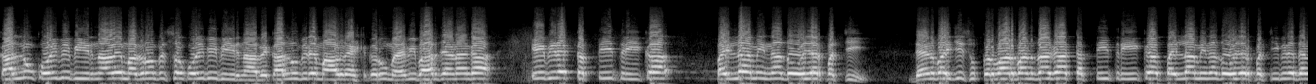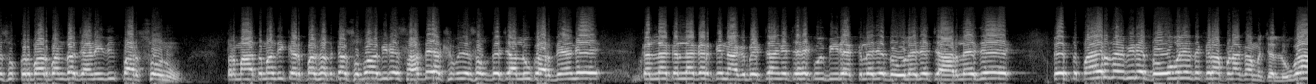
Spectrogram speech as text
ਕੱਲ ਨੂੰ ਕੋਈ ਵੀ ਵੀਰ ਨਾ ਆਵੇ, ਮਗਰੋਂ ਪਿੱਛੋਂ ਕੋਈ ਵੀ ਵੀਰ ਨਾ ਆਵੇ। ਕੱਲ ਨੂੰ ਵੀਰੇ ਮਾਲ ਰੈਸਟ ਕਰੂ, ਮੈਂ ਵੀ ਬਾਹਰ ਜਾਣਾਗਾ। ਇਹ ਵੀਰੇ 31 ਤਰੀਕ, ਪਹਿਲਾ ਮਹੀਨਾ 2025 ਦਿਨ ਬਾਈ ਜੀ ਸ਼ੁੱਕਰਵਾਰ ਬਣਦਾਗਾ 31 ਤਰੀਕ, ਪਹਿਲਾ ਮਹੀਨਾ 2025 ਵੀਰੇ, ਦਿਨ ਸ਼ੁੱਕਰਵਾਰ ਬਣਦਾ, ਜਾਣੀ ਦੀ ਪਰਸੋਂ ਨੂੰ। ਪਰਮਾਤਮਾ ਦੀ ਕਿਰਪਾ ਸਦਕਾ ਸਵੇਰ ਵੀਰੇ 8:30 ਵਜੇ ਸੌਦੇ ਚਾਲੂ ਕਰ ਦਿਆਂਗੇ। ਕੱਲਾ ਕੱਲਾ ਕਰਕੇ ਨਗ ਵੇਚਾਂਗੇ, ਚਾਹੇ ਕੋਈ ਵੀਰ ਇੱਕ ਲੈ ਜੇ, ਦੋ ਲੈ ਜੇ, ਚਾਰ ਲੈ ਜੇ। ਤੇ ਦੁਪਹਿਰ ਦੇ ਵੀਰੇ 2 ਵਜੇ ਤੱਕ ਆਪਣਾ ਕੰਮ ਚੱਲੂਗਾ।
